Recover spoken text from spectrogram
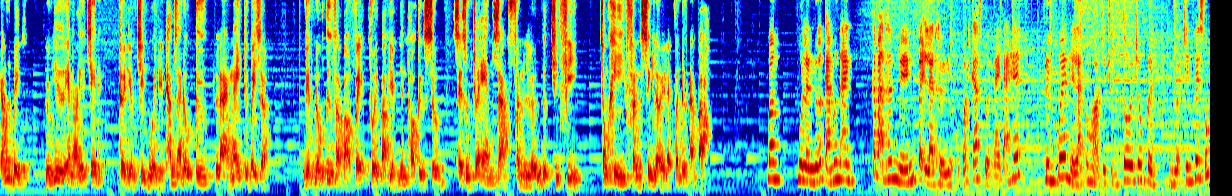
Cảm ơn Bình. Đúng như em nói ở trên ấy, thời điểm chín mùi để tham gia đầu tư là ngay từ bây giờ. Việc đầu tư và bảo vệ với bảo hiểm nhân thọ từ sớm sẽ giúp cho em giảm phần lớn được chi phí, trong khi phần sinh lời lại vẫn được đảm bảo. Vâng, một lần nữa cảm ơn anh. Các bạn thân mến, vậy là thời lượng của podcast tuần này đã hết. Đừng quên để lại câu hỏi cho chúng tôi trong phần bình luận trên Facebook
